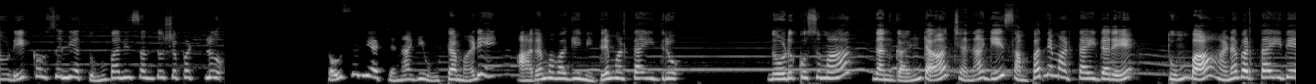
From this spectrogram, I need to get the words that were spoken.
ನೋಡಿ ಕೌಸಲ್ಯ ತುಂಬಾನೇ ಸಂತೋಷ ಪಟ್ಲು ಕೌಸಲ್ಯ ಚೆನ್ನಾಗಿ ಊಟ ಮಾಡಿ ಆರಾಮವಾಗಿ ನಿದ್ರೆ ಮಾಡ್ತಾ ಇದ್ರು. ನೋಡು ಕುಸುಮ, ನನ್ ಗಂಡ ಚೆನ್ನಾಗಿ ಸಂಪಾದನೆ ಮಾಡ್ತಾ ಇದ್ದಾರೆ. ತುಂಬಾ ಹಣ ಬರ್ತಾ ಇದೆ.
